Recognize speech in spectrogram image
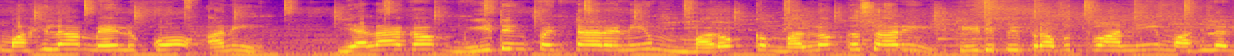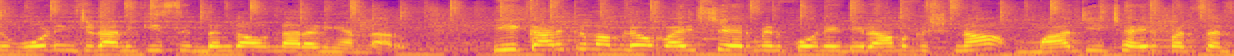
మహిళా మేలుకో అని ఎలాగా మీటింగ్ పెట్టారని మరొక్క మళ్ళొక్కసారి టీడీపీ ప్రభుత్వాన్ని మహిళలు ఓడించడానికి సిద్ధంగా ఉన్నారని అన్నారు. ఈ కార్యక్రమంలో వైస్ చైర్మన్ కోనేటి రామకృష్ణ మాజీ chairperson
